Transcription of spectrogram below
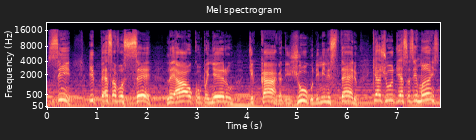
Sim, e peça a você, leal companheiro de carga, de jugo, de ministério, que ajude essas irmãs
